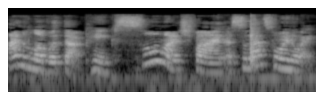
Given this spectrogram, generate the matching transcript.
I'm in love with that pink. So much fun. So that's going away.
